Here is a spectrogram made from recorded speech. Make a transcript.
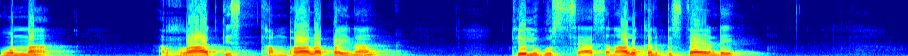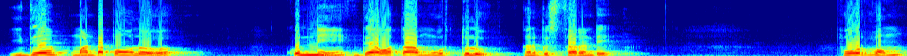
ఉన్న రాతి స్తంభాల పైన తెలుగు శాసనాలు కనిపిస్తాయండి. ఇదే మండపంలో కొన్ని దేవతా మూర్తులు కనిపిస్తారండి. పూర్వం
